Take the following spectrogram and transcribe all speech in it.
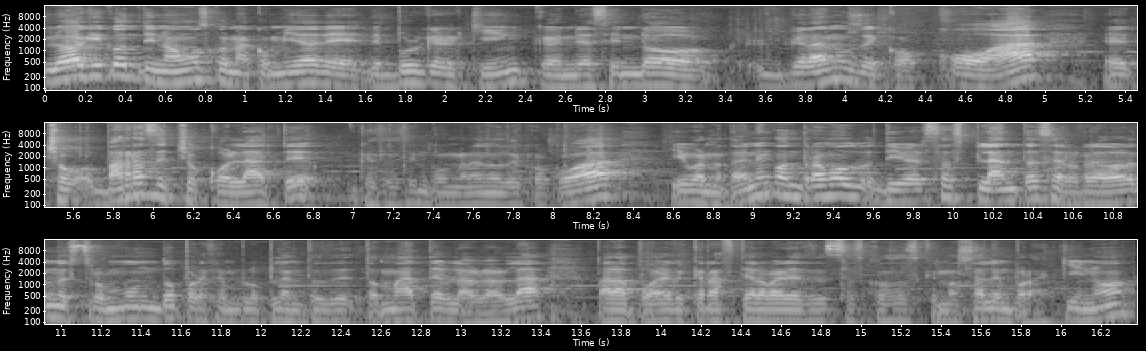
Luego aquí continuamos con la comida de, Burger King, que vendría siendo granos de cocoa, eh, barras de chocolate, que se hacen con granos de cocoa. Y bueno, también encontramos diversas plantas alrededor de nuestro mundo, por ejemplo, plantas de tomate, bla, bla, bla, para poder craftear varias de estas cosas que nos salen por aquí, ¿no?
